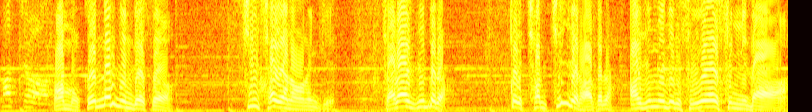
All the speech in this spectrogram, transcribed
맞죠. 아, 뭐, 건너문 데서 길 찾아 나오는 기. 잘해주더라. 그래, 참 친절하더라. 아주머니들이 수고했습니다.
